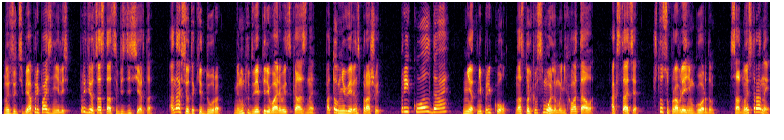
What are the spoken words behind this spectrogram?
но из-за тебя припозднились. Придется остаться без десерта». Она все-таки дура. Минуту две переваривает сказанное. Потом неуверен спрашивает. «Прикол, да?» Нет, не прикол. Настолько в Смольном и не хватало. А кстати, что с управлением городом? С одной стороны,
